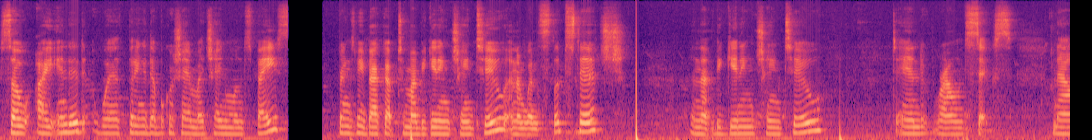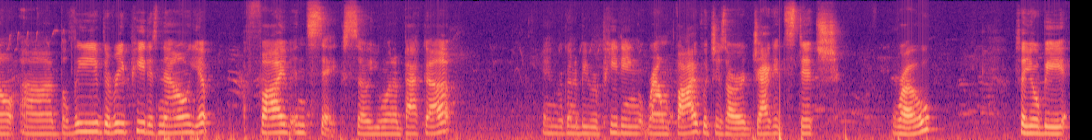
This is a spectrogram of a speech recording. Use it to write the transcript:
So I ended with putting a double crochet in my chain one space brings me back up to my beginning chain two and I'm going to slip stitch in that beginning chain two to end round six. Now I believe the repeat is now, yep, five and six. So you want to back up and we're going to be repeating round five, which is our jagged stitch row. So you'll be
